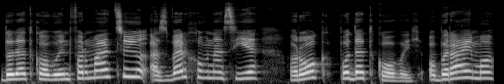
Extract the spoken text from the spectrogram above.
додаткову інформацію, а зверху в нас є рок податковий. Обираємо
